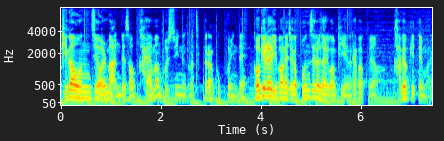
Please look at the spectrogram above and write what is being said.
비가 온 지 얼마 안 돼서 가야만 볼 수 있는 그런 특별한 폭포인데 거기를 이번에 제가 본즈를 달고 한 비행을 해봤고요. 가볍기 때문에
